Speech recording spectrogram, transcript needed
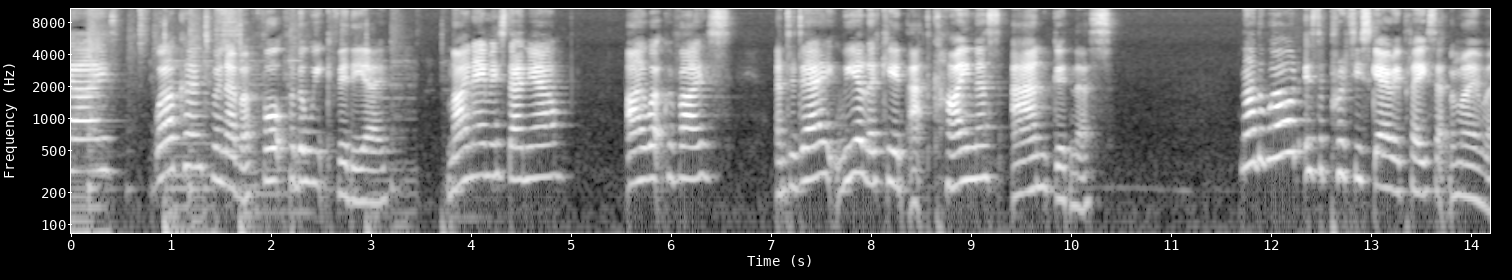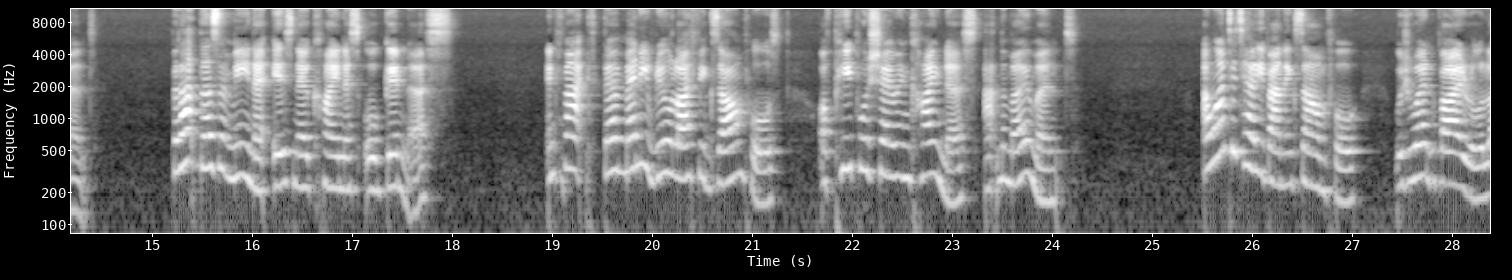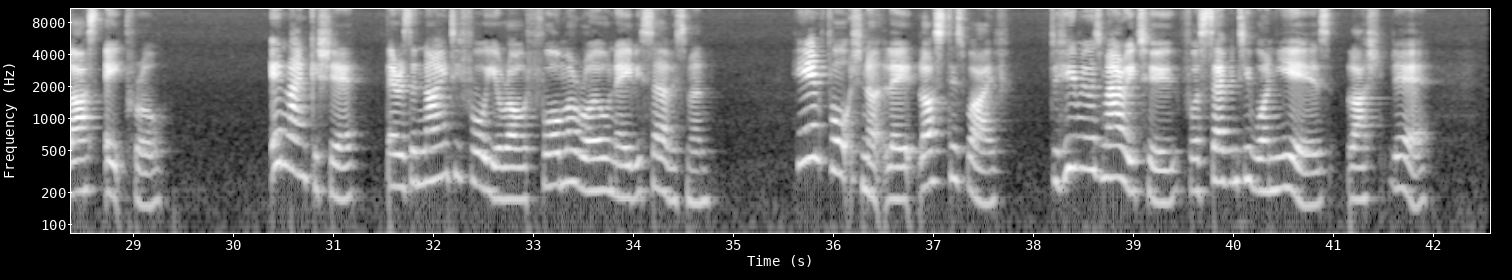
guys, welcome to another Thought for the Week video. My name is Danielle, I work with ICE, and today we are looking at kindness and goodness. Now the world is a pretty scary place at the moment, but that doesn't mean there is no kindness or goodness. In fact, there are many real life examples of people showing kindness at the moment. I want to tell you about an example which went viral last April. In Lancashire, there is a 94 year old former Royal Navy serviceman. He unfortunately lost his wife, to whom he was married to for 71 years last year,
